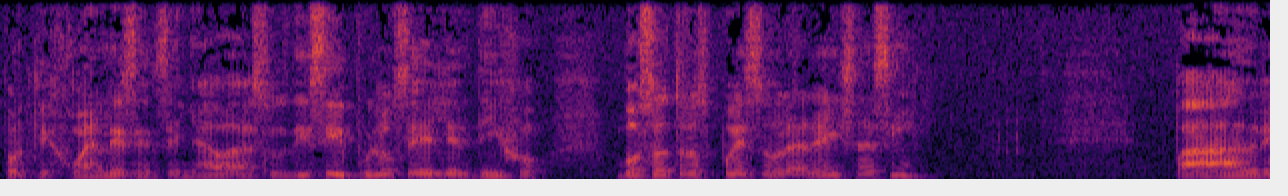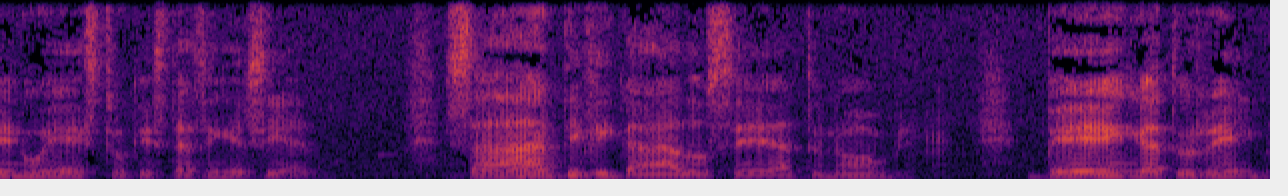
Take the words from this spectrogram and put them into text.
porque Juan les enseñaba a sus discípulos, él les dijo, vosotros pues oraréis así. Padre nuestro que estás en el cielo, santificado sea tu nombre, venga tu reino,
